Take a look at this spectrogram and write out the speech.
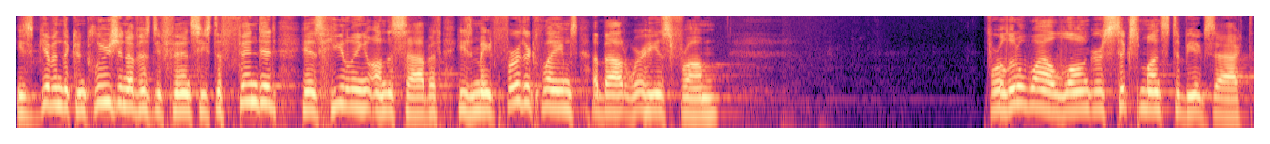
He's given the conclusion of his defense. He's defended his healing on the Sabbath. He's made further claims about where he is from. For a little while longer, six months to be exact,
